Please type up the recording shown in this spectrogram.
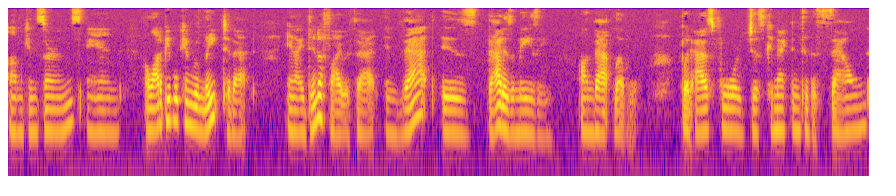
um, concerns, and a lot of people can relate to that and identify with that, and that is that is amazing on that level. But as for just connecting to the sound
